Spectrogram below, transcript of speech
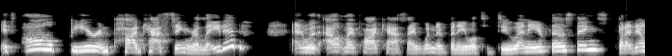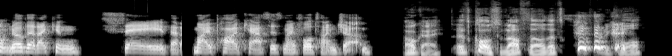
it's all beer and podcasting related. And without my podcast, I wouldn't have been able to do any of those things. But I don't know that I can say that my podcast is my full time job. Okay. It's close enough, though. That's pretty cool.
